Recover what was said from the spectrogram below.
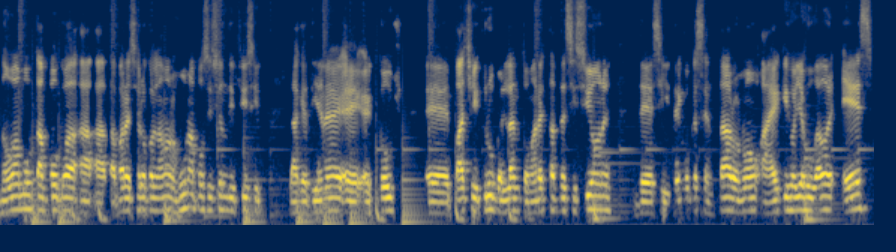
no vamos tampoco a, tapar el cielo con la mano, es una posición difícil la que tiene eh, el coach eh, Pachi Cruz, ¿verdad? En tomar estas decisiones de si tengo que sentar o no a X o Y jugadores, es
